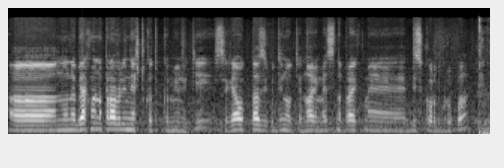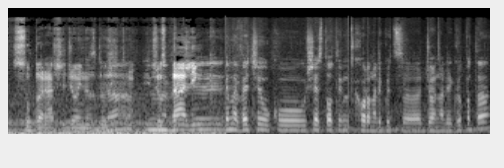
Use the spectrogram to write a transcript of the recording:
а, но не бяхме направили нещо като комюнити. Сега от тази година, от януари месец, направихме Discord група. Супер, аз ще джойна задължително. имаме ще оставя линк Имаме вече около 600 хора, нали, които са джойнали групата.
